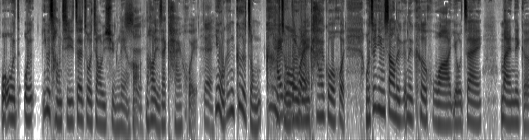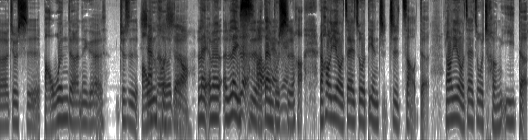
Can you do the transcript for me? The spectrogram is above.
我我我，因为长期在做教育训练哈，然后也在开会，对，因为我跟各种各种的人开过会。我最近上的那个客户啊，有在卖那个就是保温的那个就是保温盒的，哦、类呃呃类似了，哦、但不是哈。然后也有在做电子制造的，然后也有在做成衣的，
